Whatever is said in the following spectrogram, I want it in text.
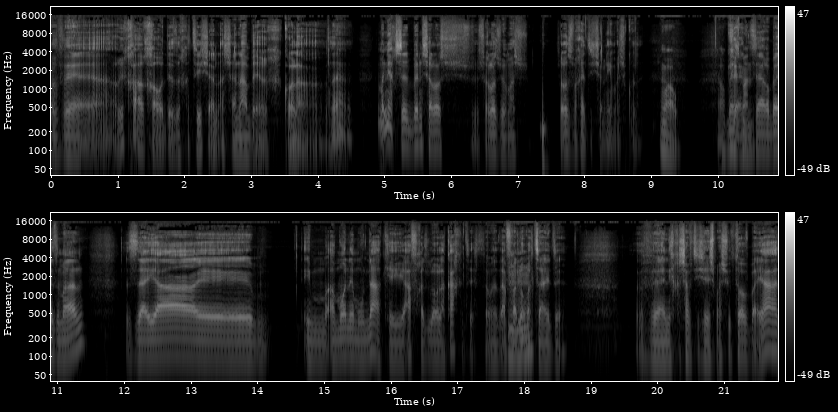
ועריכה ערכה עוד איזה חצי שנה, שנה בערך, כל ה... זה, מניח שבין שלוש, שלוש ומשהו, שלוש וחצי שנים, משהו כזה. וואו, הרבה כן, זמן. זה הרבה זמן. זה היה עם המון אמונה, כי אף אחד לא לקח את זה, זאת אומרת, אף אחד לא מהמם. רצה את זה. ואני חשבתי שיש משהו טוב ביד,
